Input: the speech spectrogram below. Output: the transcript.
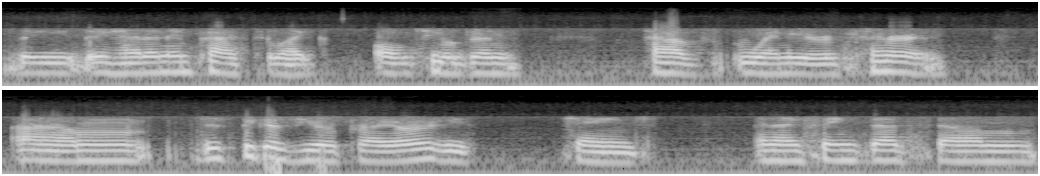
they they had an impact like all children have when you're a parent. Um, just because your priorities change, and I think that um,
